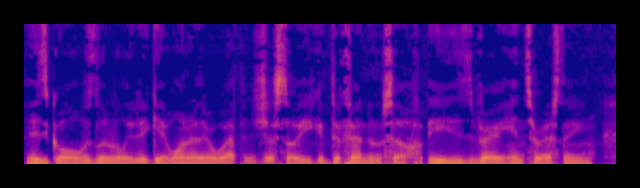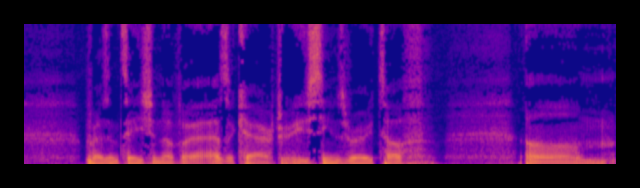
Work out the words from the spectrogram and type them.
His goal was literally to get one of their weapons just so he could defend himself. He's very interesting presentation of a, as a character. He seems very tough. Um,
